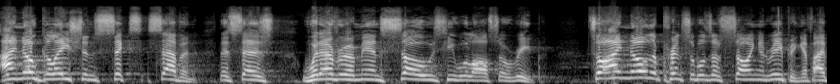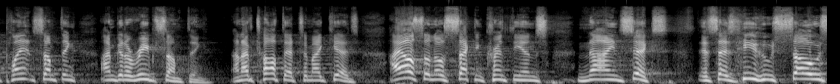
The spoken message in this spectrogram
I know Galatians 6 7 that says, Whatever a man sows, he will also reap. So I know the principles of sowing and reaping. If I plant something, I'm going to reap something. And I've taught that to my kids. I also know 2 Corinthians 9 6. It says, He who sows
